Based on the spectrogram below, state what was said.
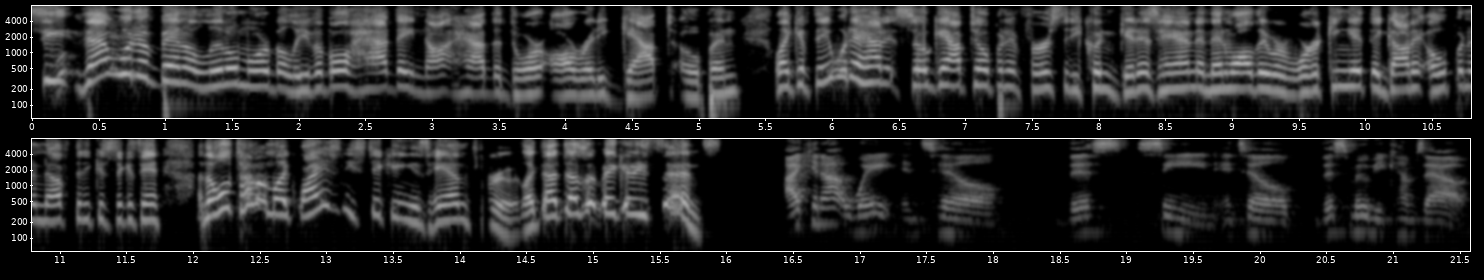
See, that would have been a little more believable had they not had the door already gapped open. Like if they would have had it so gapped open at first that he couldn't get his hand, and then while they were working it, they got it open enough that he could stick his hand. And the whole time I'm like, why isn't he sticking his hand through? Like that doesn't make any sense. I cannot wait until this scene, until this movie comes out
